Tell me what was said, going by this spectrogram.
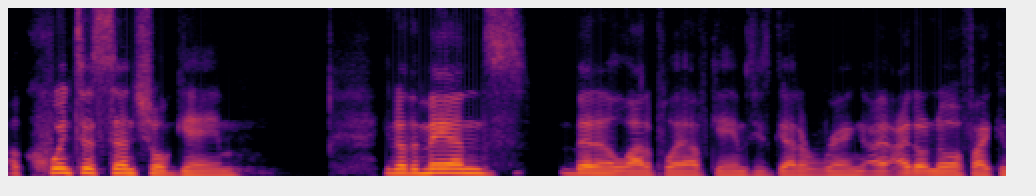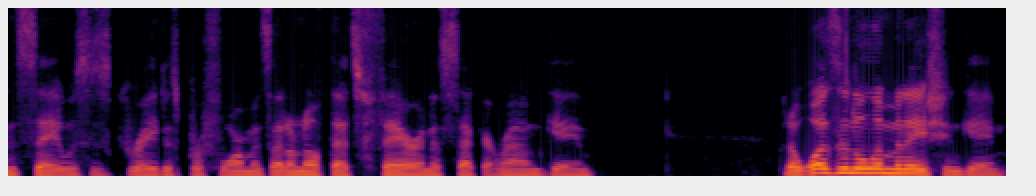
a quintessential game, you know, the man's been in a lot of playoff games. He's got a ring. I, I don't know if I can say it was his greatest performance. I don't know if that's fair in a second round game, but it was an elimination game.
